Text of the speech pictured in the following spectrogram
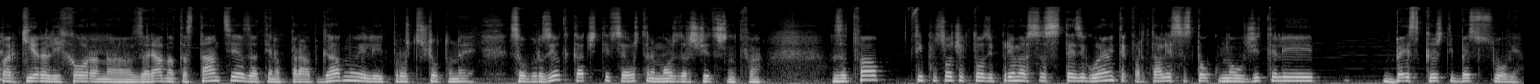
паркирали хора на зарядната станция, за да ти направят гадно или просто защото не е съобразил, така че ти все още не можеш да разчиташ на това. Затова ти посочих този пример с тези големите квартали с толкова много жители, без къщи, без условия,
